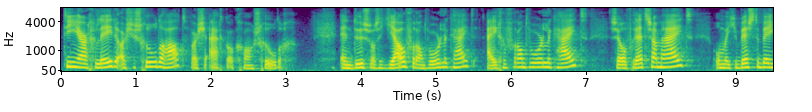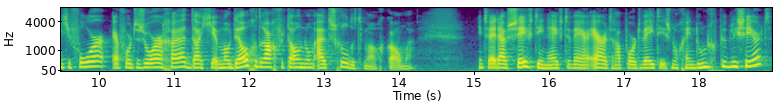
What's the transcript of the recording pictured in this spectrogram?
Tien jaar geleden, als je schulden had, was je eigenlijk ook gewoon schuldig. En dus was het jouw verantwoordelijkheid, eigen verantwoordelijkheid, zelfredzaamheid, om met je beste beentje voor ervoor te zorgen dat je modelgedrag vertoonde om uit de schulden te mogen komen. In 2017 heeft de WRR het rapport Weten is nog geen doen gepubliceerd.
